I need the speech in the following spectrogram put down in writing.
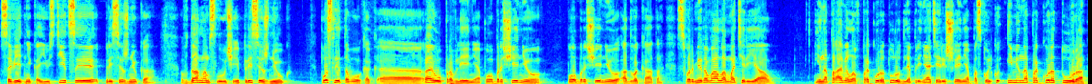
советника юстиции Присяжнюка. В данном случае Присяжнюк После того, как э, райуправление по обращению, по обращению адвоката сформировало материал и направило в прокуратуру для принятия решения, поскольку именно прокуратура,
